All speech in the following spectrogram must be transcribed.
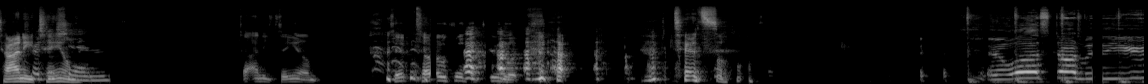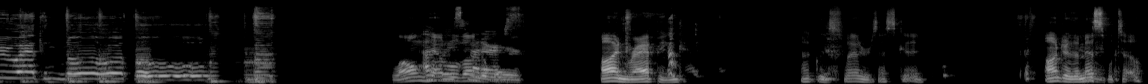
Tiny Tim. Tiny Tim. Tiptoe through the tulip. Tinsel. And what starts with you at the North Pole? Long handled underwear. Unwrapping. Ugly sweaters. That's good. Under the mistletoe.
